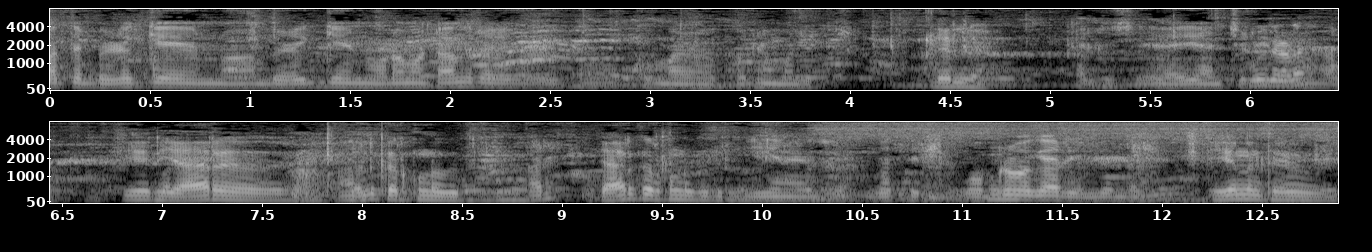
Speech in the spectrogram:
ಮತ್ತು ಬೆಳಗ್ಗೆ ಬೆಳಗ್ಗೆ ನೋಡೋ ಮಟ್ಟ ಅಂದ್ರೆ ಕೊನೆ ಮಾಡಿದ್ರು ಎಲ್ಲಿ? ಸಿ- ಏನು ಯಾರು ಎಲ್ಲಿ ಕರ್ಕೊಂಡು ಹೋಗಿದ್ರಿ? ಅರೆ ಯಾರು ಕರ್ಕೊಂಡು ಹೋಗಿದ್ರಿ? ಏನಿಲ್ಲ ಗೊತ್ತಿಲ್ಲ. ಒಬ್ರು ಹೋಗ್ಯಾರ ಇಲ್ಲಿಂದ. ಏನಂತ ಹೇಳಿದ್ರಿ?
